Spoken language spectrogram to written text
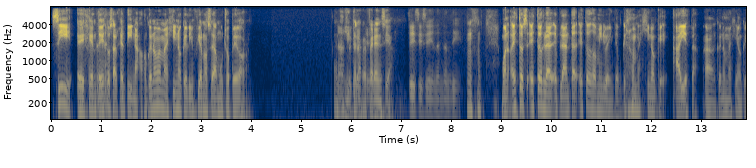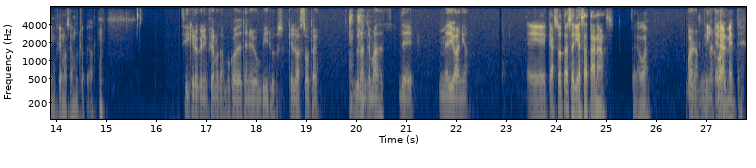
Sí, eh, gente, esto es Argentina, aunque no me imagino que el infierno sea mucho peor. ¿Entendiste la referencia? Sí, sí, sí, lo entendí. bueno, esto es, esto es la planta, esto es 2020, porque no me imagino que. Ahí está. Ah, que no me imagino que el infierno sea mucho peor. sí, creo que el infierno tampoco debe tener un virus que lo azota durante más de medio año. Eh, que azota sería Satanás. Pero bueno. Bueno, literalmente.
